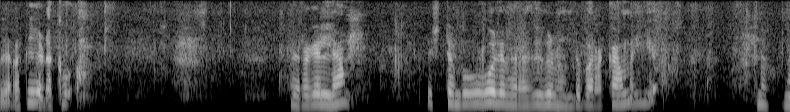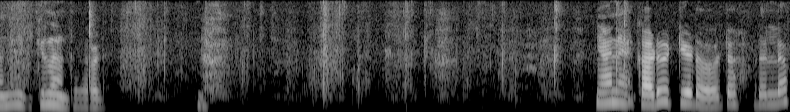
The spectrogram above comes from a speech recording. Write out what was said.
വിറക് കിടക്കും വിറകെല്ലാം ഇഷ്ടംപോലെ വിറകുകളുണ്ട് പറക്കാൻ വയ്യ. ഉണങ്ങിയിരിക്കുന്നുണ്ട് വിറക്. ഞാൻ കടു വെട്ടിയിടോ കേട്ടോ ഇവിടെ എല്ലാം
